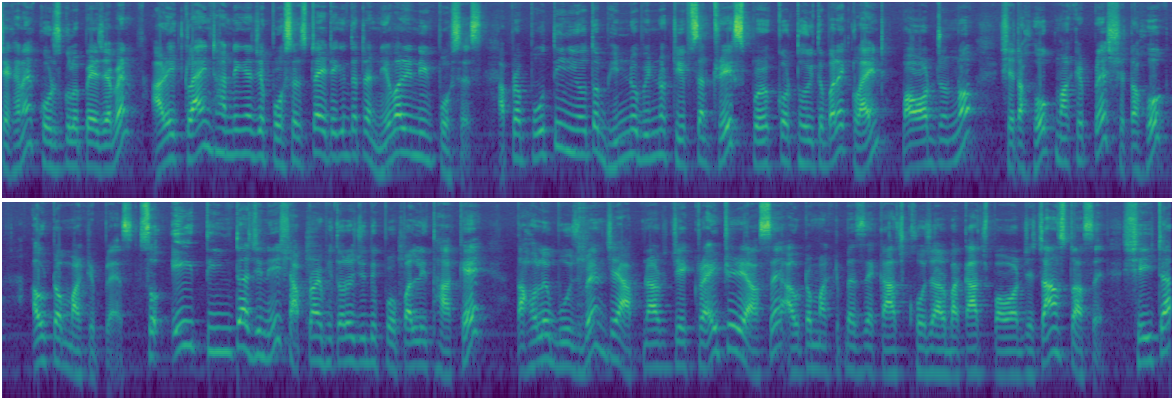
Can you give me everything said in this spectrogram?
সেখানে কোর্সগুলো পেয়ে যাবেন। আর এই ক্লায়েন্ট হান্ডিংয়ের যে প্রসেসটা এটা কিন্তু একটা নেভার ইন্ডিং প্রসেস আপনার প্রতিনিয়ত ভিন্ন ভিন্ন টিপস অ্যান্ড ট্রিক্স প্রয়োগ করতে হইতে পারে ক্লায়েন্ট পাওয়ার জন্য। সেটা হোক মার্কেট প্লেস সেটা হোক out of market place so এই তিনটা জিনিস আপনার ভিতরে যদি প্রপারলি থাকে তাহলে বুঝবেন যে আপনার যে ক্রাইটেরিয়া আছে আউট অফ মার্কেট প্লেসে কাজ খোঁজার বা কাজ পাওয়ার যে চান্সটা আছে, সেইটা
